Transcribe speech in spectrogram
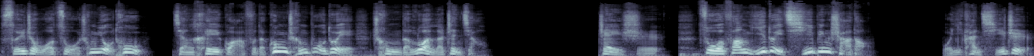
随着我左冲右突，将黑寡妇的攻城部队冲得乱了阵脚。这时，左方一队骑兵杀到，我一看旗帜，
